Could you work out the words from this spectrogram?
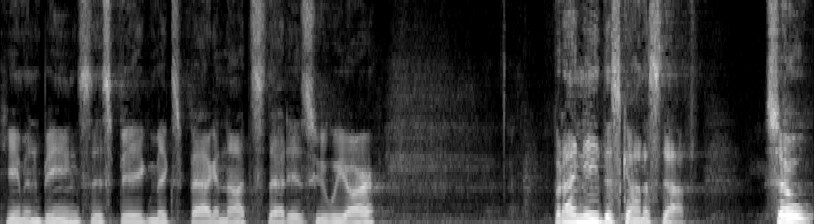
human beings, this big mixed bag of nuts, that is who we are. But I need this kind of stuff. So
